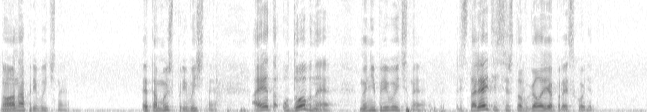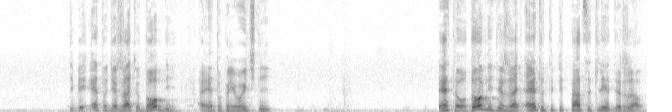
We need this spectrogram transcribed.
Но она привычная. Эта мышь привычная. А это удобная, но непривычная. Представляете себе, что в голове происходит? тебе эту держать удобней, а эту привычней. это удобнее держать, а это ты 15 лет держал.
